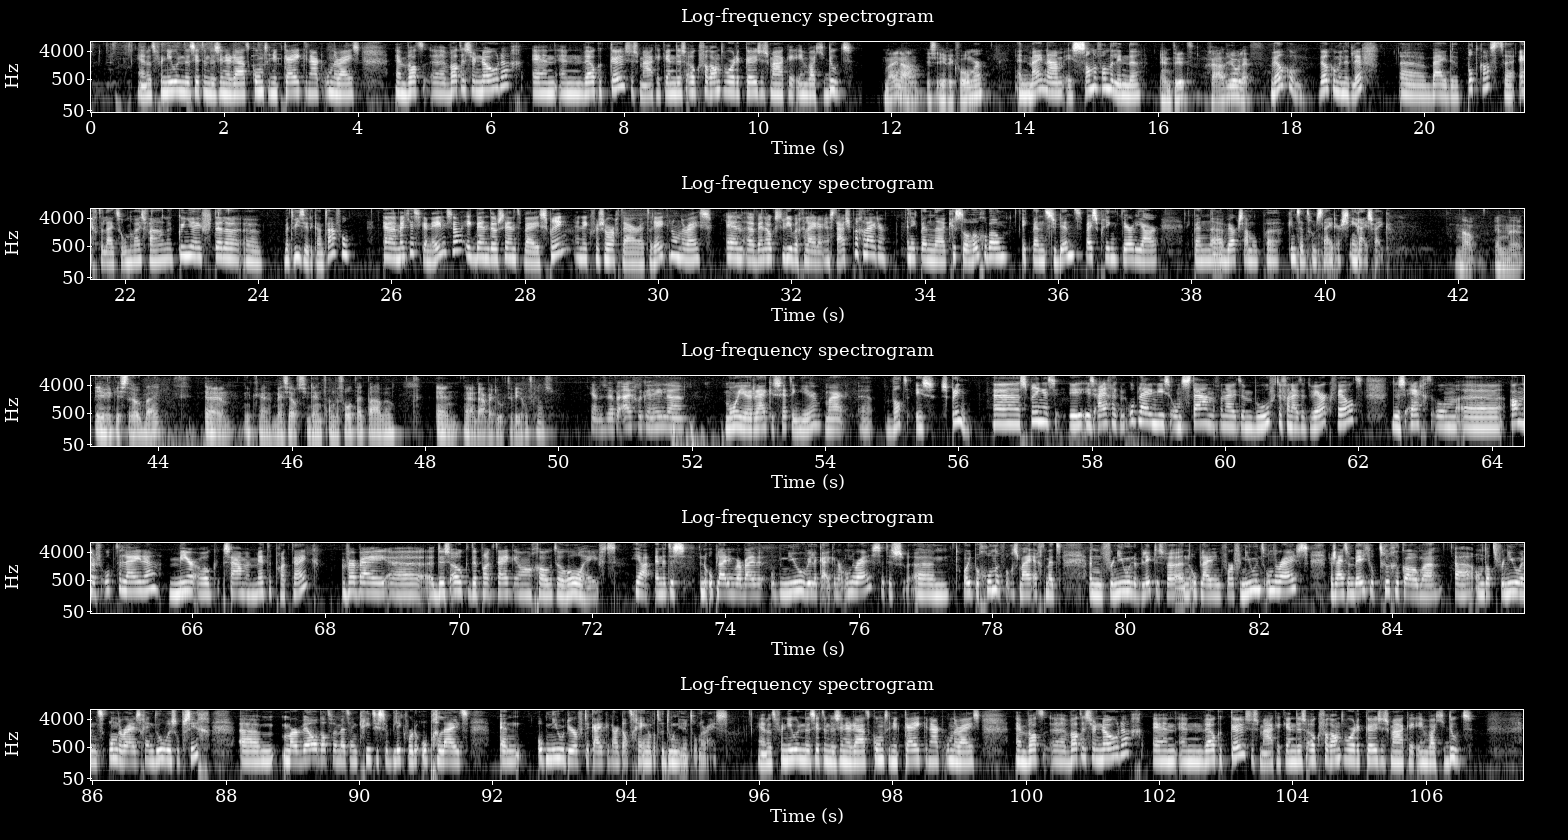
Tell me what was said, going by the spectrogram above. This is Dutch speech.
En het vernieuwende zit hem dus inderdaad continu kijken naar het onderwijs. En wat, uh, wat is er nodig en, en welke keuzes maak ik? En dus ook verantwoorde keuzes maken in wat je doet. Mijn naam is Erik Volmer. En mijn naam is Sanne van der Linden. En dit Radio Lef. Welkom, welkom in het Lef. Uh, bij de podcast uh, Echte Leidse Onderwijsverhalen. Kun je even vertellen, met wie zit ik aan tafel? Uh, met Jessica Nelissen. Ik ben docent bij Spring en ik verzorg daar het rekenonderwijs. En uh, ben ook studiebegeleider en stagebegeleider. En ik ben uh, Christel Hogeboom. Ik ben student bij Spring, derde jaar. Ik ben werkzaam op Kindcentrum Snijders in Rijswijk. Nou, en Erik is er ook bij. Ehm, ik ben zelf student aan de Voltijd Pabo. En daarbij doe ik de wereldklas. Ja, dus we hebben eigenlijk een hele mooie, rijke setting hier. Maar uh, wat is Spring? Uh, Spring is, is eigenlijk een opleiding die is ontstaan vanuit een behoefte vanuit het werkveld. Dus echt om uh, anders op te leiden, meer ook samen met de praktijk. Waarbij dus ook de praktijk een grote rol heeft. Ja, en het is een opleiding waarbij we opnieuw willen kijken naar onderwijs. Het is um, ooit begonnen volgens mij echt met een vernieuwende blik. Dus we, een opleiding voor vernieuwend onderwijs. Daar zijn ze een beetje op teruggekomen, uh, omdat vernieuwend onderwijs geen doel is op zich. Um, maar wel dat we met een kritische blik worden opgeleid en opnieuw durven te kijken naar datgene wat we doen in het onderwijs. Ja, dat vernieuwende zit hem dus inderdaad continu kijken naar het onderwijs. En wat, uh, wat is er nodig en, en welke keuzes maak ik? En dus ook verantwoorde keuzes maken in wat je doet.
